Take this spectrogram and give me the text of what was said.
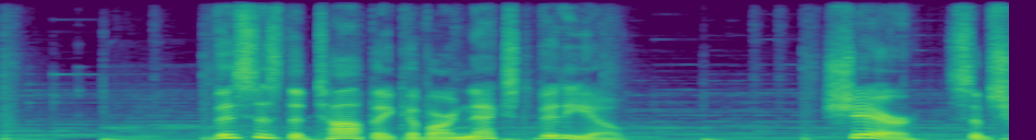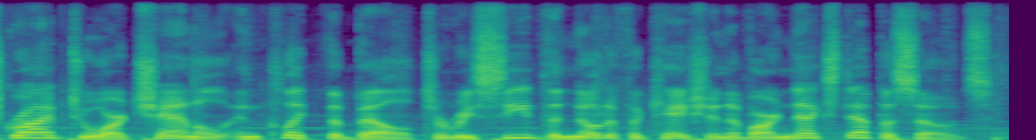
This is the topic of our next video. Share, subscribe to our channel and click the bell to receive the notification of our next episodes.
